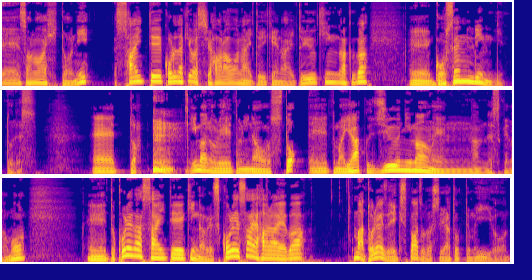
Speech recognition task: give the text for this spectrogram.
えー、その人に最低これだけは支払わないといけないという金額が、えー、5000リンギットです。えー、っと、今のレートに直すと、えー、っと、まあ、約12万円なんですけども、え、っと、これが最低金額です。これさえ払えば、まあ、とりあえずエキスパートとして雇ってもいいよっ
